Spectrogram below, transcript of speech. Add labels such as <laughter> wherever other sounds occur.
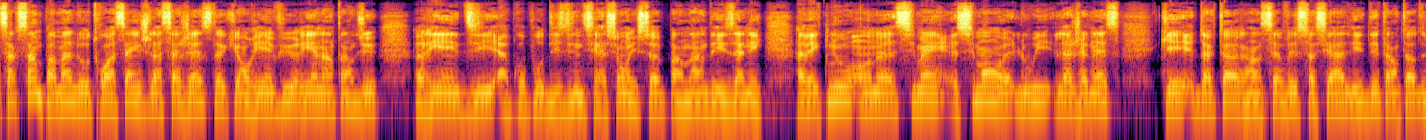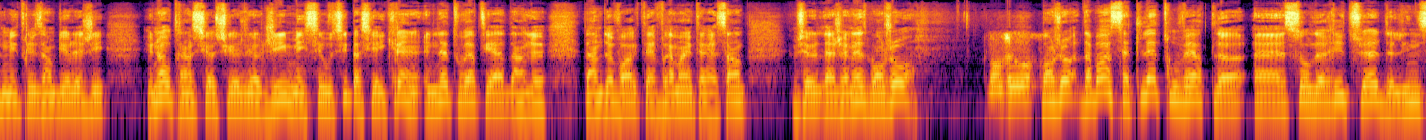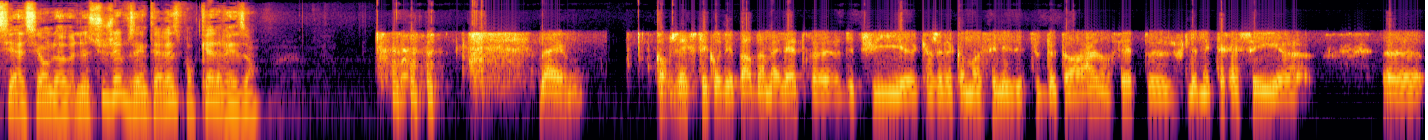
ça ressemble pas mal aux trois singes de la sagesse là, qui ont rien vu, rien entendu, rien dit à propos des initiations et ce pendant des années. Avec nous, on a Simon, Simon Louis Lajeunesse qui est docteur en service social et détenteur d'une maîtrise en biologie, une autre en sociologie, mais c'est aussi parce qu'il a écrit une lettre ouverte hier dans le dans le devoir qui était vraiment intéressante. Monsieur Lajeunesse, bonjour. Bonjour. Bonjour. D'abord, cette lettre ouverte là euh, sur le rituel de l'initiation, le sujet vous intéresse pour quelle raison? <laughs> Ben, comme je l'explique au départ dans ma lettre, euh, depuis euh, quand j'avais commencé mes études doctorales, en fait, je voulais m'intéresser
